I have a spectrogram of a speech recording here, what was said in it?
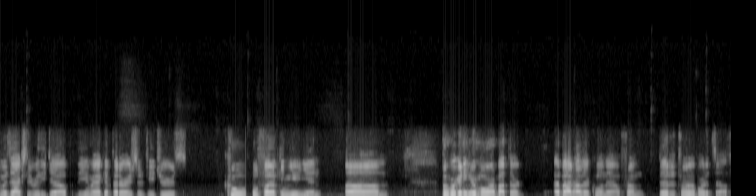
was actually really dope. The American Federation of Teachers, cool fucking union. Um, but we're to hear more about their about how they're cool now from the editorial board itself.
